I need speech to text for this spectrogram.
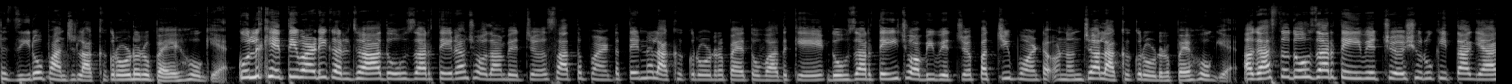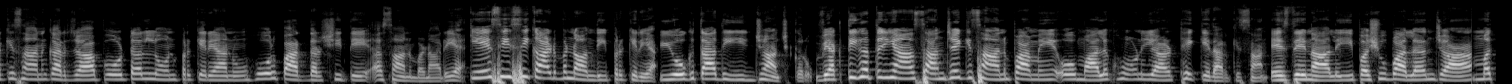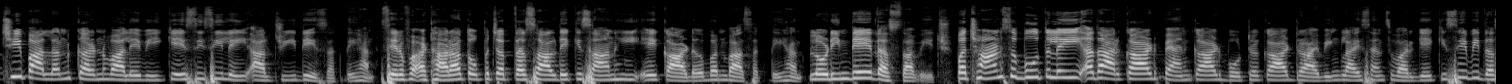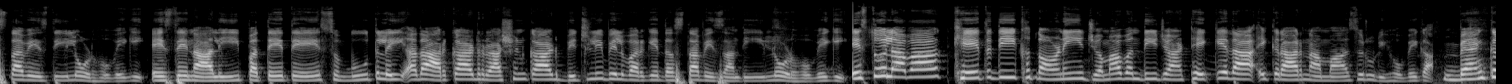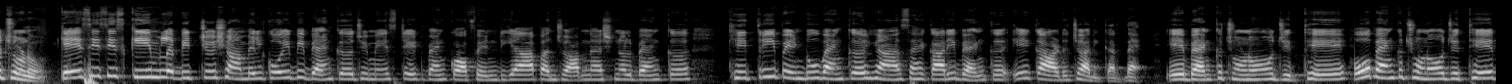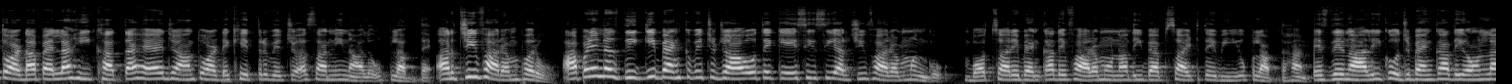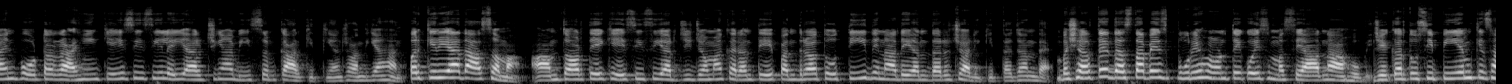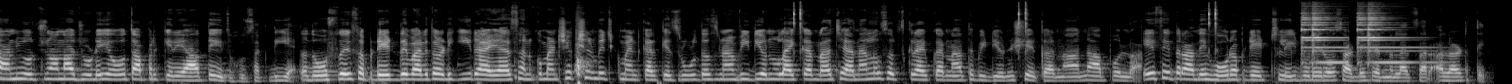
10.05 ਲੱਖ ਕਰੋੜ ਰੁਪਏ ਹੋ ਗਿਆ ਕੁੱਲ ਖੇਤੀਬਾੜੀ ਕਰਜ਼ਾ 2013-14 ਵਿੱਚ 7.3 ਲੱਖ ਕਰੋੜ ਰੁਪਏ ਤੋਂ ਵੱਧ ਕੇ 2023-24 ਵਿੱਚ 25.49 ਲੱਖ ਕਰੋੜ ਰੁਪਏ ਹੋ ਗਿਆ ਅਗਸਤ 2023 ਵਿੱਚ ਸ਼ੁਰੂ ਕੀਤਾ ਗਿਆ ਕਿਸਾਨ ਕਰਜ਼ਾ ਪੋਰਟਲ ਲੋਨ ਪ੍ਰਕਿਰਿਆ ਨੂੰ ਹੋਰ ਪਾਰਦਰਸ਼ੀ ਤੇ ਆਸਾਨ ਬਣਾ ਰਿਹਾ ਹੈ। KCC ਕਾਰਡ ਬਣਾਉਣ ਦੀ ਪ੍ਰਕਿਰਿਆ, ਯੋਗਤਾ ਦੀ ਜਾਂਚ ਕਰੋ। ਵਿਅਕਤੀਗਤ ਜਾਂ ਸਾਂਝੇ ਕਿਸਾਨ ਭਾਵੇਂ ਉਹ ਮਾਲਕ ਹੋਣ ਜਾਂ ਠੇਕੇਦਾਰ ਕਿਸਾਨ। ਇਸ ਦੇ ਨਾਲ ਹੀ ਪਸ਼ੂ ਪਾਲਣ ਜਾਂ ਮੱਛੀ ਪਾਲਣ ਕਰਨ ਵਾਲੇ ਵੀ KCC ਲਈ ਅਰਜ਼ੀ ਦੇ ਸਕਦੇ ਹਨ। ਸਿਰਫ 18 ਤੋਂ 75 ਸਾਲ ਦੇ ਕਿਸਾਨ ਹੀ ਇਹ ਕਾਰਡ ਬਣਵਾ ਸਕਦੇ ਹਨ। ਲੋੜੀਂਦੇ ਦਸਤਾਵੇਜ਼। ਪਛਾਣ ਸਬੂਤ ਲਈ Aadhaar card, PAN card, voter card, driving licence ਵਰਗੇ ਕਿਸੇ ਵੀ ਦਸਤਾਵੇਜ਼ ਦੀ ਲੋੜ ਹੋਵੇਗੀ। ਇਸ ਦੇ ਨਾਲ ਹੀ ਪਤੇ ਤੇ ਸਬੂਤ ਲਈ ਆਧਾਰ ਕਾਰਡ, ਰਾਸ਼ਨ ਕਾਰਡ, ਬਿਜਲੀ ਬਿੱਲ ਵਰਗੇ ਦਸਤਾਵੇਜ਼ਾਂ ਦੀ ਲੋੜ ਹੋਵੇਗੀ। ਇਸ ਤੋਂ ਇਲਾਵਾ ਖੇਤ ਦੀ ਖਤੌਣੀ ਜਮਾਬੰਦੀ ਜਾਂ ਠੇਕੇ ਦਾ ਇਕਰਾਰਨਾਮਾ ਜ਼ਰੂਰੀ ਹੋਵੇਗਾ। ਬੈਂਕ ਚੁਣੋ। KCC ਸਕੀਮ ਵਿੱਚ ਸ਼ਾਮਿਲ ਕੋਈ ਵੀ ਬੈਂਕ, ਜਿਵੇਂ State Bank of India, Punjab National Bank, ਖੇਤਰੀ ਪਿੰਡੂ ਬੈਂਕ ਜਾਂ ਸਹਿਕਾਰੀ ਬੈਂਕ, ਇਹ ਕਾਰਡ ਜਾਰੀ ਕਰਦਾ ਹੈ। ਇਹ ਬੈਂਕ ਚੁਣੋ ਜਿੱਥੇ, ਉਹ ਬੈਂਕ ਚੁਣੋ ਜਿੱਥੇ ਤੁਹਾਡਾ ਪਹਿਲਾਂ ਹੀ ਖਾਤਾ ਹੈ ਜਾਂ ਤੁਹਾਡੇ ਖੇਤਰ ਵਿੱਚ ਆਸਾਨੀ ਨਾਲ ਉਪਲਬਧ ਹੈ। ਅਰਜੀ ਫਾਰਮ ਭਰੋ। ਆਪਣੇ ਨਜ਼ਦੀਕੀ ਬੈਂਕ ਵਿੱਚ ਜਾਓ ਤੇ KCC ਅਰਜੀ ਫਾਰਮ ਮੰਗੋ। ਬਹੁਤ ਸਾਰੇ ਬੈਂਕਾਂ ਦੇ ਫਾਰਮ ਉਹਨਾਂ ਦੀ ਵੈਬਸਾਈਟ ਤੇ ਵੀ ਉਪਲਬਧ ਹਨ ਇਸ ਦੇ ਨਾਲ ਹੀ ਕੁਝ ਬੈਂਕਾਂ ਦੇ ਆਨਲਾਈਨ ਪੋਰਟਲ ਰਾਹੀਂ KCC ਲਈ ਅਰਜ਼ੀਆਂ ਵੀ ਸਵੀਕਾਰ ਕੀਤੀਆਂ ਜਾਂਦੀਆਂ ਹਨ ਪ੍ਰਕਿਰਿਆ ਦਾ ਸਮਾਂ ਆਮ ਤੌਰ ਤੇ KCC ਅਰਜ਼ੀ ਜਮ੍ਹਾਂ ਕਰਨ ਤੇ 15 ਤੋਂ 30 ਦਿਨਾਂ ਦੇ ਅੰਦਰ ਜਾਰੀ ਕੀਤਾ ਜਾਂਦਾ ਹੈ ਬਸ਼ਰਤੇ ਦਸਤਾਵੇਜ਼ ਪੂਰੇ ਹੋਣ ਤੇ ਕੋਈ ਸਮੱਸਿਆ ਨਾ ਹੋਵੇ ਜੇਕਰ ਤੁਸੀਂ PM ਕਿਸਾਨ ਯੋਜਨਾ ਨਾਲ ਜੁੜੇ ਹੋ ਤਾਂ ਪ੍ਰਕਿਰਿਆ ਤੇਜ਼ ਹੋ ਸਕਦੀ ਹੈ ਤਾਂ ਦੋਸਤੋ ਇਸ ਅਪਡੇਟ ਦੇ ਬਾਰੇ ਤੁਹਾਡੀ ਕੀ رائے ਹੈ ਸਾਨੂੰ ਕਮੈਂਟ ਸੈਕਸ਼ਨ ਵਿੱਚ ਕਮੈਂਟ ਕਰਕੇ ਜ਼ਰੂਰ ਦੱਸਣਾ ਵੀਡੀਓ ਨੂੰ ਲਾਈਕ ਕਰਨਾ ਚੈਨਲ ਨੂੰ ਸਬਸਕ੍ਰਾਈਬ ਕਰਨਾ ਤੇ ਵੀਡੀਓ ਨੂੰ ਸ਼ੇਅਰ ਕਰਨਾ ਨਾ ਭੁੱਲਣਾ। ਇਸੇ ਤਰ੍ਹਾਂ ਦੇ ਹੋਰ ਅਪਡੇਟਸ ਲਈ ਜੁੜੇ ਰਹੋ ਸਾਡੇ ਚੈਨਲ ਐਸਆਰ ਅਲਰਟ ਤੇ।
